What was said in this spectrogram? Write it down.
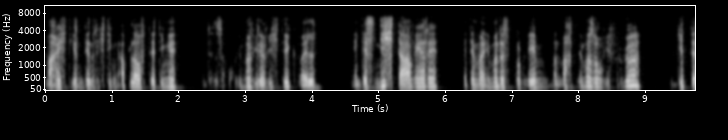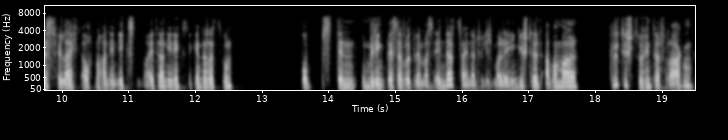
mache ich den, den richtigen Ablauf der Dinge. Und das ist auch immer wieder wichtig, weil wenn das nicht da wäre, hätte man immer das Problem, man macht immer so wie früher und gibt das vielleicht auch noch an den nächsten weiter, an die nächste Generation. Ob es denn unbedingt besser wird, wenn man es ändert, sei natürlich mal dahingestellt, aber mal kritisch zu hinterfragen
